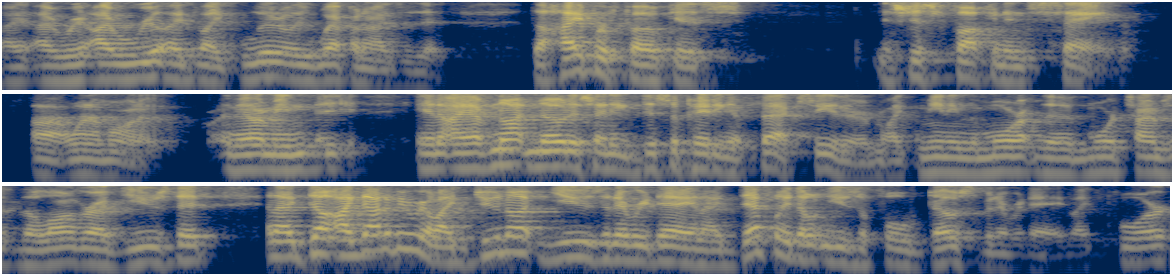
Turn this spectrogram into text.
I I, re- really like literally weaponizes it. The hyper focus is just fucking insane uh, when I'm on it. And I mean, it- and I have not noticed any dissipating effects either. Like meaning the more the more times the longer I've used it, and I don't. I got to be real. I do not use it every day, and I definitely don't use a full dose of it every day. Like four,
